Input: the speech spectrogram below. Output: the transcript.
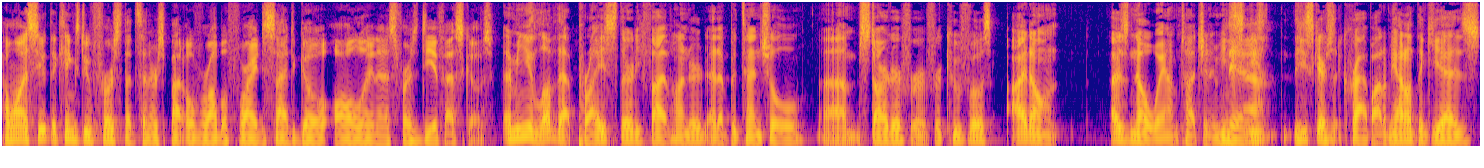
I want to see what the Kings do first at that center spot overall before I decide to go all in as far as DFS goes. I mean, you love that price, thirty five hundred at a potential um, starter for for Koufos. I don't. There's no way I'm touching him. He's, Yeah. he's, he scares the crap out of me. I don't think he has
